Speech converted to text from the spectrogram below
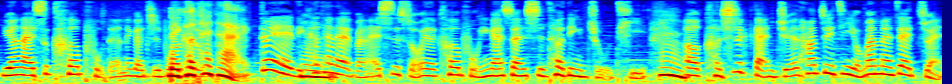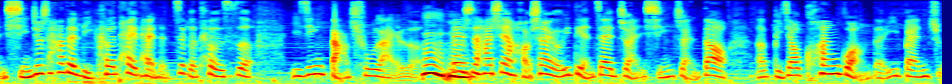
原来是科普的那个直播，李科太太，对，李科太太本来是所谓的科普，应该算是特定主题，嗯，呃，可是感觉他最近有慢慢在转型，就是他的李科太太的这个特色。已经打出来了，嗯，但是他现在好像有一点在转型，转到呃比较宽广的一般主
